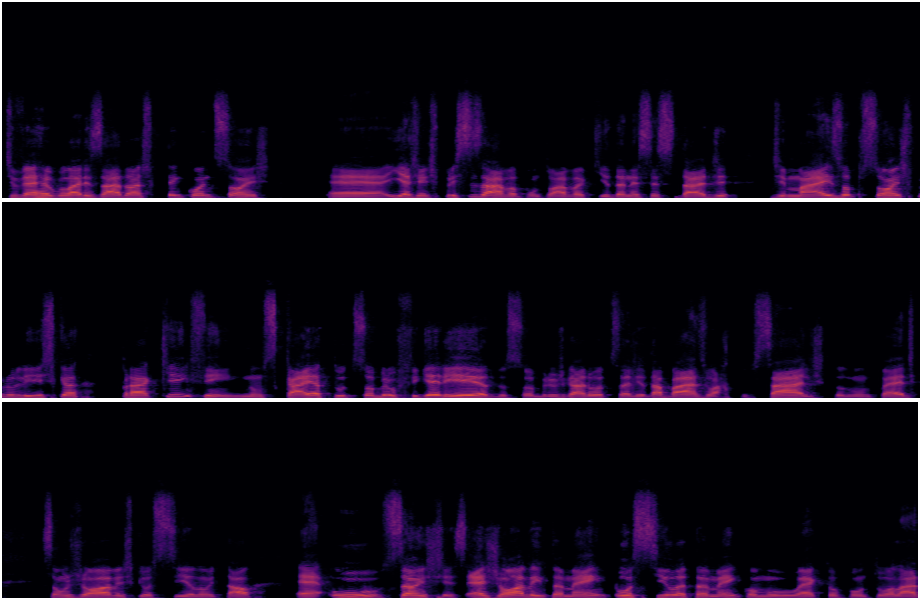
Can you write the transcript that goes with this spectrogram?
tiver regularizado, acho que tem condições. É, e a gente precisava, pontuava aqui da necessidade de mais opções para o Lisca, para que, enfim, não se caia tudo sobre o Figueiredo, sobre os garotos ali da base, o Arthur Salles, que todo mundo pede, são jovens que oscilam e tal. É, o Sanches é jovem também, oscila também, como o Hector pontuou lá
